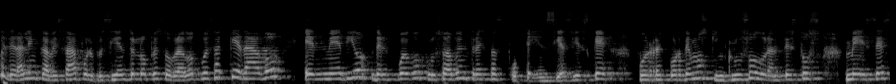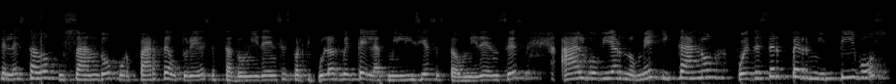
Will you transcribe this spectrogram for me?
federal encabezada por el presidente López Obrador pues ha quedado en medio del fuego cruzado entre estas potencias. Y es que pues recordemos que incluso durante durante estos meses se le ha estado acusando por parte de autoridades estadounidenses, particularmente de las milicias estadounidenses, al gobierno mexicano, pues de ser permitivos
